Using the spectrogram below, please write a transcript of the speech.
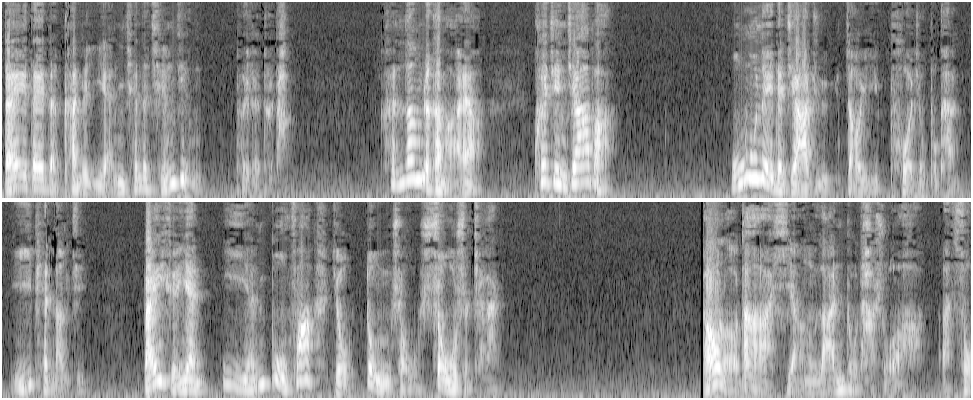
呆呆的看着眼前的情景，推了推他：“还愣着干嘛呀？快进家吧！”屋内的家具早已破旧不堪，一片狼藉。白雪燕一言不发，就动手收拾起来。姚老大想拦住他，说：“，算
